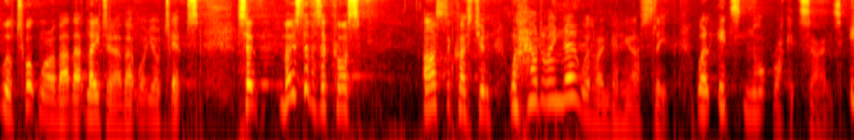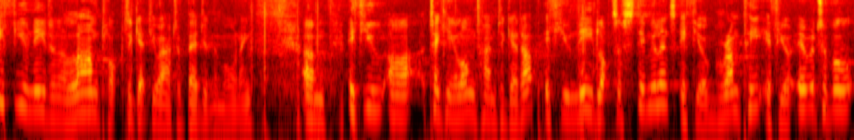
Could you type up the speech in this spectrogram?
we'll talk more about that later, about what your tips. So most of us, of course, ask the question, well, how do I know whether I'm getting enough sleep? Well, it's not rocket science. If you need an alarm clock to get you out of bed in the morning, um, if you are taking a long time to get up, if you need lots of stimulants, if you're grumpy, if you're irritable,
